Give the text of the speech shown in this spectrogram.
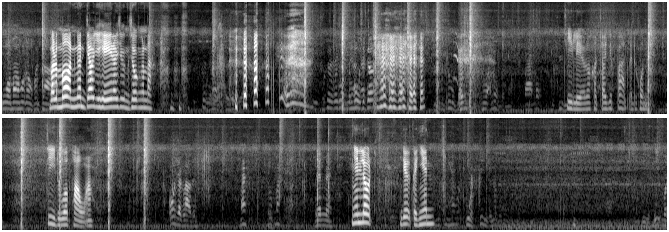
งัวมาหดออกพันจาบาลามอนเงินเจ้าจะเฮแล้วจึงชกกันนะจี้แล้วแล้วเขาเจ้าเย็บปาดแล้วทุกคนนะจี้ดูว่าเผาอะโอ้อยากเล่าดิมาลูกมาเน้นไหมเย็นรถเยอะกับเย็น ตีบ่ได้ทั้งหมดเลย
